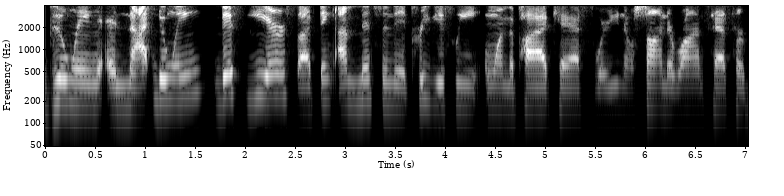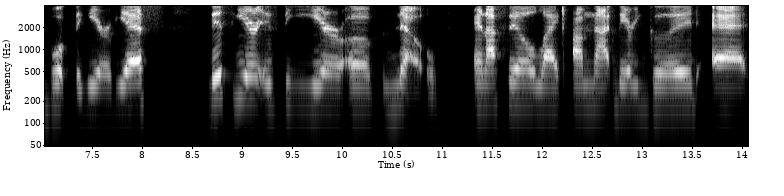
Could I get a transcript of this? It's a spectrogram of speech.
doing and not doing this year. So I think I mentioned it previously on the podcast where, you know, Shonda Rhimes has her book, The Year of Yes. This year is the year of no. And I feel like I'm not very good at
